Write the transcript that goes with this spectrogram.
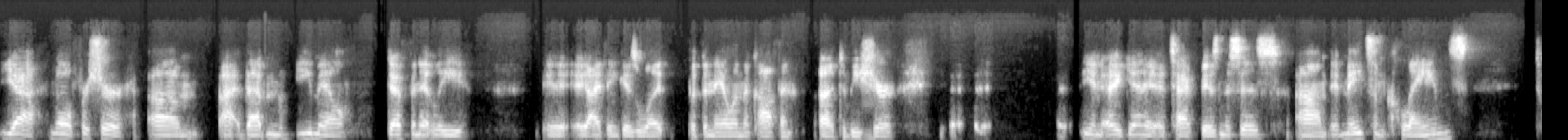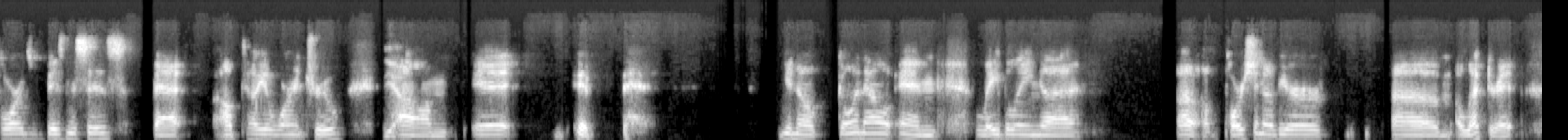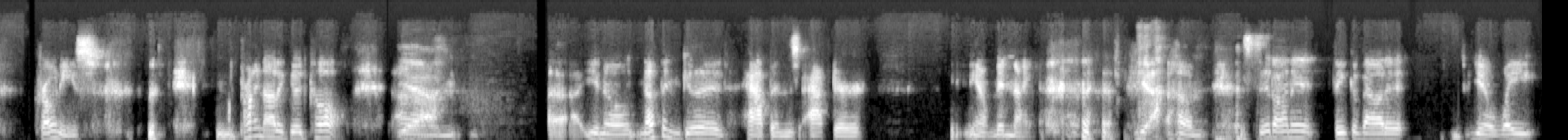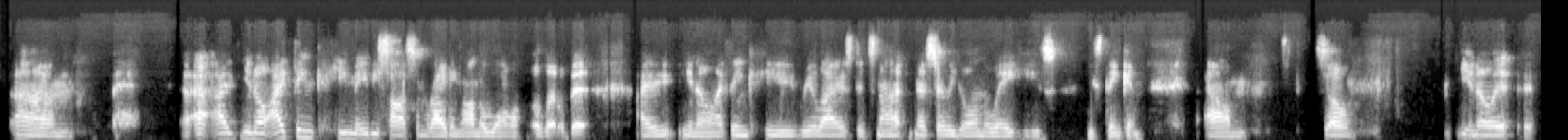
Yeah, no, for sure. Um, I, that email definitely, i i I think, is what put the nail in the coffin. Uh, to be sure. You know, again, it attacked businesses. Um, it made some claims towards businesses that I'll tell you weren't true. Yeah, um it it you know going out and labeling uh, a, a portion of your um electorate cronies probably not a good call Yeah. um uh, you know nothing good happens after you know midnight yeah, um, sit on it, think about it, you know, wait. Um, I, I, you know, I think he maybe saw some writing on the wall a little bit. I, you know, I think he realized it's not necessarily going the way he's he's thinking. Um, so, you know, it. it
